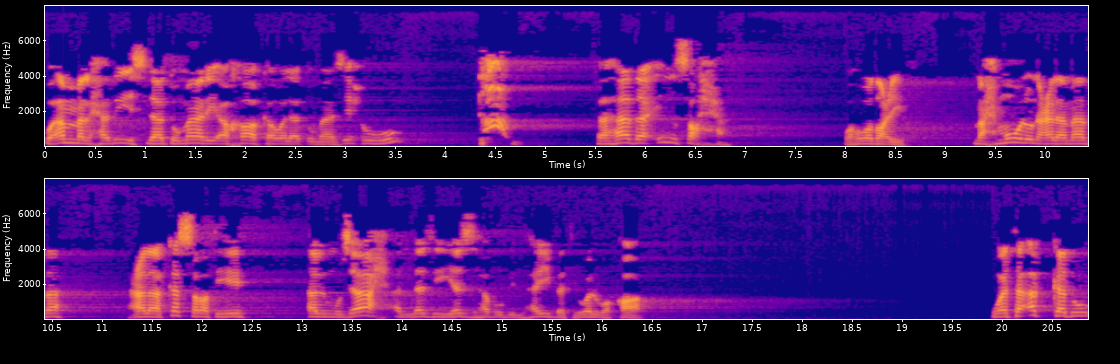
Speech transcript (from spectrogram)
وأما الحديث لا تماري أخاك ولا تمازحه فهذا إن صح وهو ضعيف. محمول على ماذا؟ على كسرة المزاح الذي يذهب بالهيبة والوقار. وتأكد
